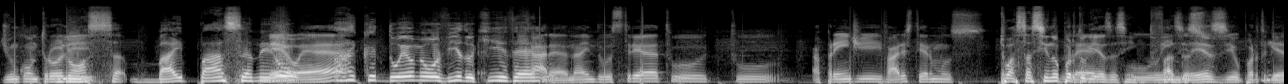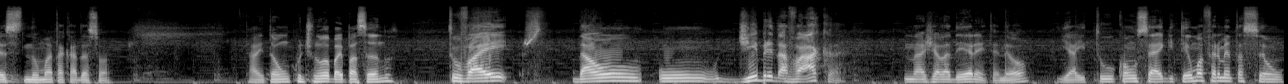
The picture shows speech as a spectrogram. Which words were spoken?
de um controle. Nossa, bypassa, meu. Meu, é. Ai, que doeu meu ouvido aqui, velho. Cara, na indústria tu, tu aprende vários termos. tu assassina o português, assim. O tu faz inglês isso. e o português numa tacada só. Tá, então continua bypassando. Tu vai dar um, um dibre da vaca na geladeira, entendeu? E aí tu consegue ter uma fermentação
